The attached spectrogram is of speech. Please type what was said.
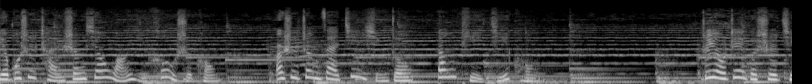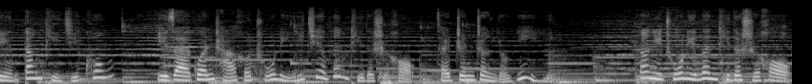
也不是产生消亡以后是空。而是正在进行中，当体即空。只有这个事情当体即空，你在观察和处理一切问题的时候，才真正有意义。当你处理问题的时候，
